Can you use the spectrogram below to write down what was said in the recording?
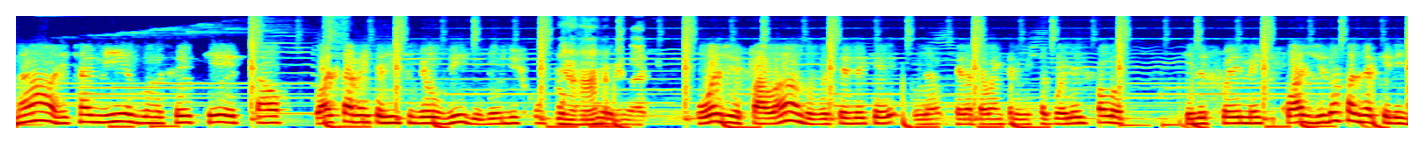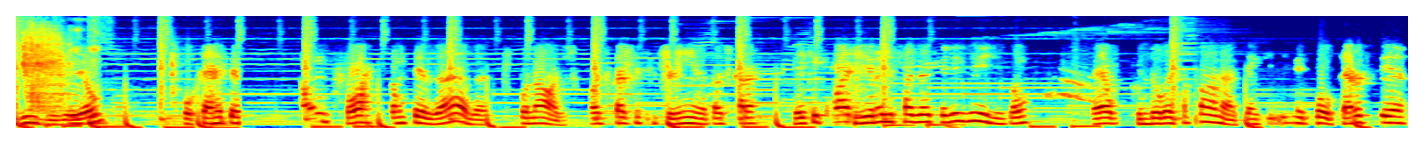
não, a gente é amigo, não sei o que e tal. Logicamente a gente vê o vídeo, vê o desconforto uhum, dele. É Hoje, falando, você vê que teve até uma entrevista com ele, ele falou ele foi meio que coagido a fazer aquele vídeo, entendeu? Uhum. Porque a repercussão tão forte, tão pesada, tipo, não, pode ficar com esse clima, então os caras meio que coagiram ele fazer aquele vídeo. Então, é o que o Douglas tá falando, né? Tem que dizer, pô, quero ser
